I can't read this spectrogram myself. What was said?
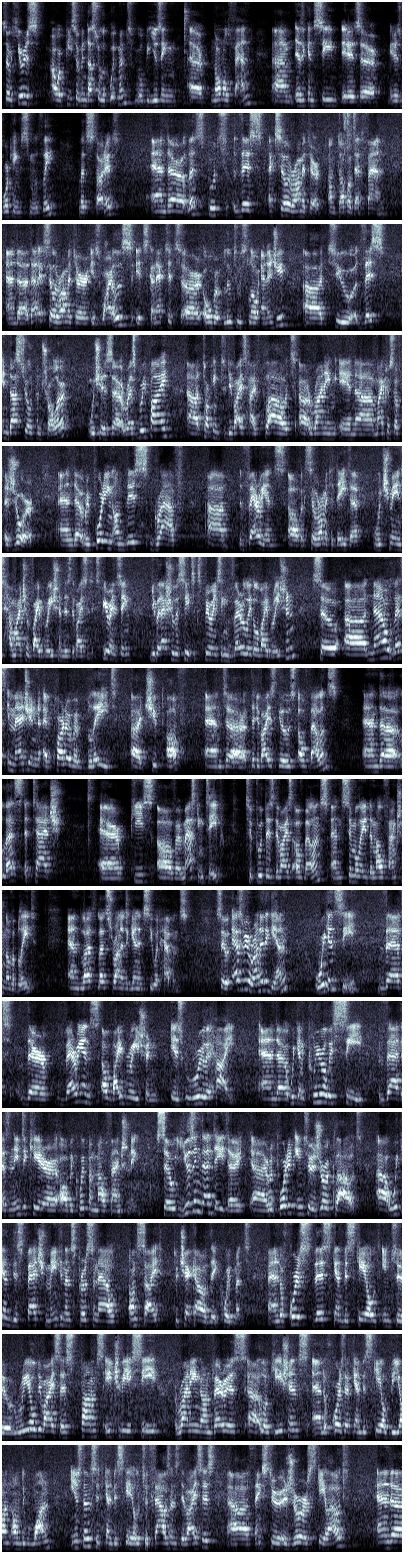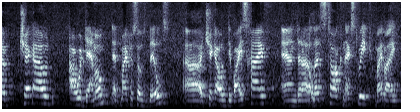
So here's our piece of industrial equipment. We'll be using a normal fan. Um, as you can see, it is, uh, it is working smoothly. Let's start it. And uh, let's put this accelerometer on top of that fan. And uh, that accelerometer is wireless. It's connected uh, over Bluetooth Low Energy uh, to this industrial controller, which is a Raspberry Pi uh, talking to DeviceHive clouds uh, running in uh, Microsoft Azure and uh, reporting on this graph uh, variance of accelerometer data, which means how much of vibration this device is experiencing. You could actually see it's experiencing very little vibration. So uh, now let's imagine a part of a blade chipped off and the device goes off balance. And let's attach a piece of masking tape to put this device off balance and simulate the malfunction of a blade and let, let's run it again and see what happens. So as we run it again we can see that the variance of vibration is really high and uh, we can clearly see that as an indicator of equipment malfunctioning. So using that data uh, reported into Azure Cloud uh, we can dispatch maintenance personnel on site to check out the equipment. And of course, this can be scaled into real devices, pumps, HVAC, running on various uh, locations. And of course, that can be scaled beyond only one instance. It can be scaled to thousands of devices uh, thanks to Azure Scale Out. And uh, check out our demo at Microsoft Build. Uh, check out DeviceHive and uh, let's talk next week. Bye bye.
